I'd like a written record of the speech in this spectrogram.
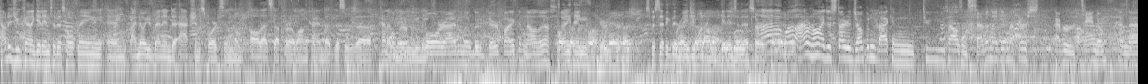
how did you kind of get into this whole thing? And I know you've been into action sports and all that stuff for a long time, but this is uh, kind of maybe unique. Bull riding, a little bit of dirt biking, and all this. So anything specific that made you want to get into this? Or? Uh, well, I don't know. I just started jumping back in 2007. I did my first ever tandem, and then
